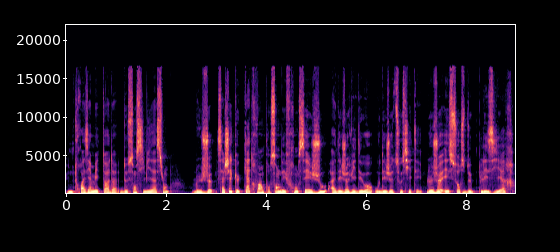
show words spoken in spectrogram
une troisième méthode de sensibilisation, le jeu. Sachez que 80% des Français jouent à des jeux vidéo ou des jeux de société. Le jeu est source de plaisir,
